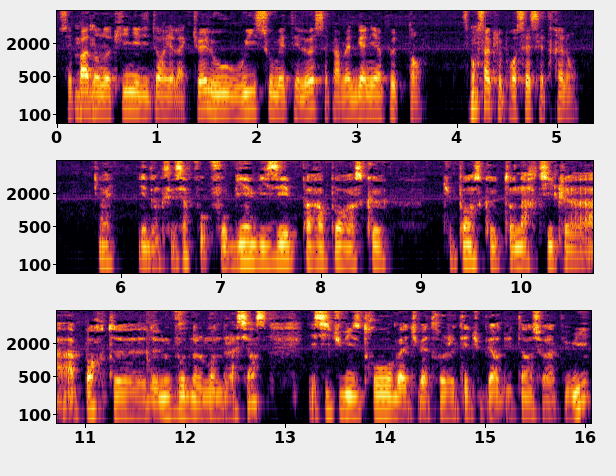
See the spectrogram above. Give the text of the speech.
c'est pas dans notre ligne éditoriale actuelle où oui, soumettez-le, ça permet de gagner un peu de temps. C'est pour ça que le process est très long. Oui, et donc c'est ça, faut, faut bien viser par rapport à ce que tu penses que ton article apporte euh, de nouveau dans le monde de la science. Et si tu vises trop, bah, tu vas être rejeté, tu perds du temps sur la publi.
